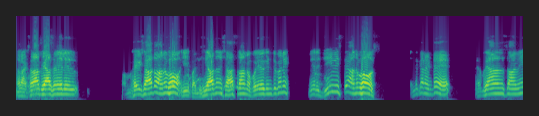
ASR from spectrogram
అసలు అక్షరాభ్యాసమే లేదు. తొంభై శాతం అనుభవం ఈ పది శాతం శాస్త్రాన్ని ఉపయోగించుకొని మీరు జీవిస్తే అనుభవం వస్తుంది. ఎందుకనంటే అభయానంద స్వామి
